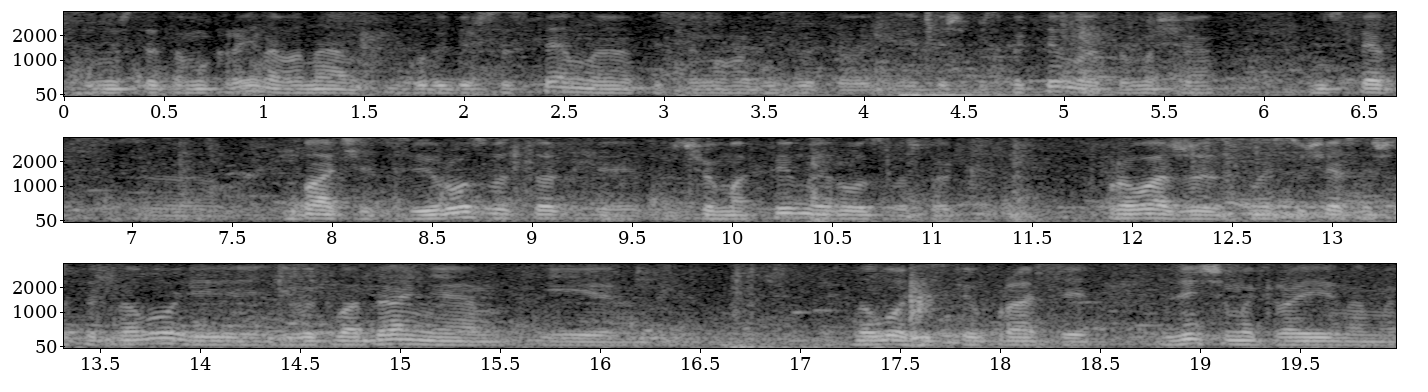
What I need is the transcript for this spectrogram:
з університетом України вона буде більш системною після мого візиту і більш перспективною, тому що університет е, бачить свій розвиток, е, причому активний розвиток, впроваджує найсучасніші технології і викладання, і технології співпраці з іншими країнами.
